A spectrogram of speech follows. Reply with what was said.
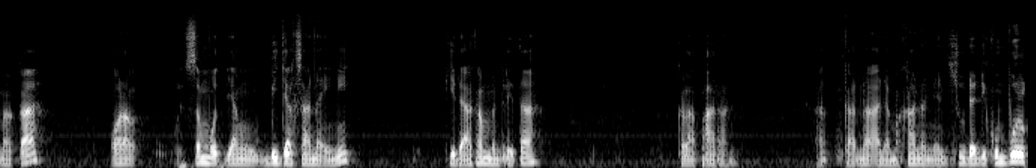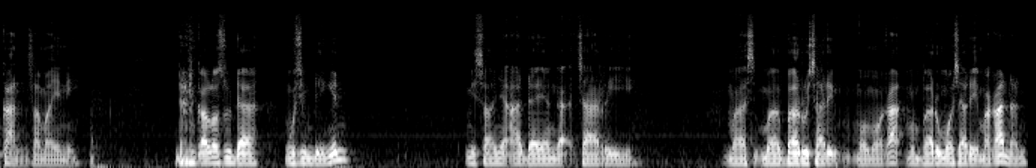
maka orang semut yang bijaksana ini tidak akan menderita kelaparan karena ada makanan yang sudah dikumpulkan sama ini. Dan kalau sudah musim dingin, misalnya ada yang nggak cari masih baru cari mau makan baru mau cari makanan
